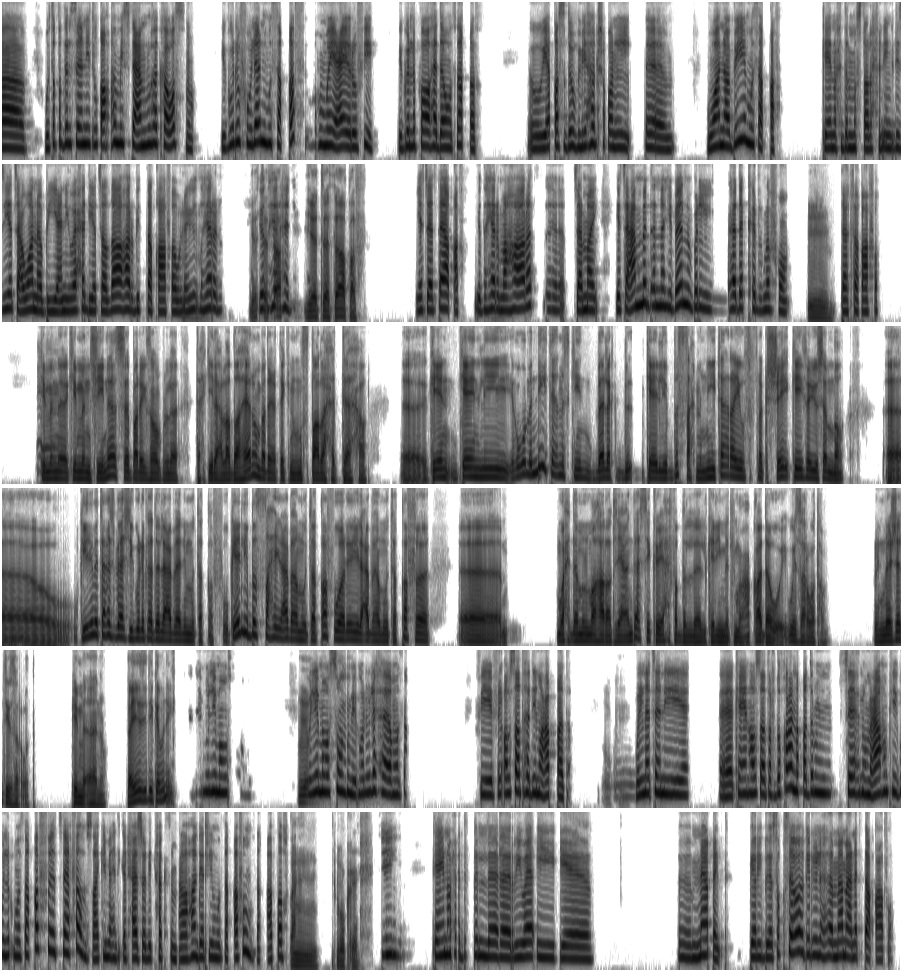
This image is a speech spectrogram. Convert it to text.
وتقدر ثاني تلقاهم يستعملوها كوصمة. يقولوا فلان مثقف وهم يعايروا فيه. يقول لك "أوه، هذا مثقف. ويقصدوا بها شغل wannabe مثقف. كاين واحد المصطلح في الإنجليزية تاع wannabe يعني واحد يتظاهر بالثقافة ولا يظهر يظهر يتثاقف يتثاقف. يتثاقف يظهر مهارة آه، زعما يتعمد أنه يبان بهذاك المفهوم. تاع الثقافة. كي من كي من شي ناس par exemple تحكي لها على ظاهرة ومن بعد يعطيك المصطلح تاعها. آه، كاين كاين اللي هو من نيته مسكين بالك ب... كاين اللي بصح من نيته راه يوصف لك الشيء كيف يسمى. آه وكاين اللي ما تعجبهاش يقول لك هذا لعبها لي مثقف وكاين اللي بصح يلعبها مثقف ولا يلعبها مثقف واحدة من المهارات اللي عنده سيكو يحفظ ال- الكلمات المعقدة وي- ويزروطهم من ما جات يزروط كيما أنا. فهي زيدي كملي واللي موصوم واللي موصوم يقولوا له مثقف في في الأوساط هذه معقدة. ولنا تاني آه، كاين أوساط واحدة أخرى نقدر نساهلوا معاهم كي يقول لك مثقف تعرفه صح كيما هذيك الحاجة اللي ضحكت معاها قالت لي صح. أمم، okay. كاين واحد ال- الروائي آه، ناقد. قال سقسوه قالوا له ما معنى الثقافة؟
